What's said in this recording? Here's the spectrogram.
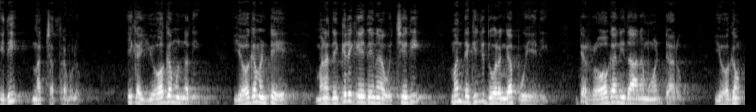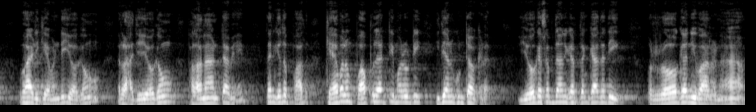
ఇది నక్షత్రములు. ఇక యోగం ఉన్నది యోగం అంటే మన దగ్గరికి ఏదైనా వచ్చేది మన దగ్గర నుంచి దూరంగా పోయేది. అంటే రోగ నిదానము అంటారు. యోగం వాడికి ఏమండి యోగం? రాజయోగం ఫలానా అంటామే. దానికి ఏదో పా కేవలం పాపులారిటీ మరొకటి ఇది అనుకుంటాం అక్కడ. యోగ శబ్దానికి అర్థం కాదది. రోగ నివారణ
